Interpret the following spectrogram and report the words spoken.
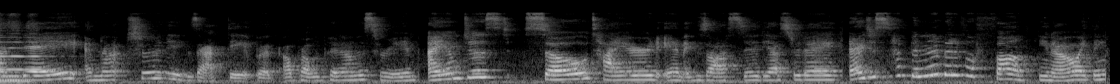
Sunday. I'm not sure the exact date, but I'll probably put it on the screen. I am just so tired and exhausted yesterday. And I just have been in a bit of a funk, you know? I think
